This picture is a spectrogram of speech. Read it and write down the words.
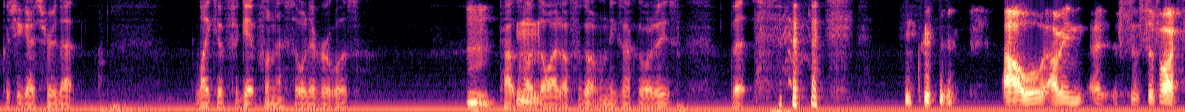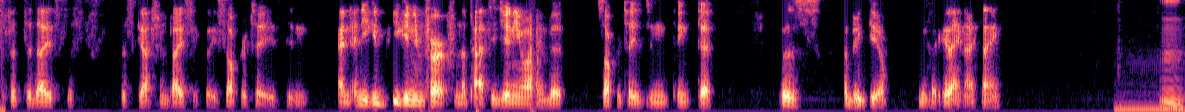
because you go through that lake of forgetfulness or whatever it was. Mm. Perhaps I Mm. died. I've forgotten exactly what it is. But oh, well, I mean, uh, suffice for today's discussion, basically Socrates didn't, and, and you can you can infer it from the passage anyway, but Socrates didn't think death was a big deal. He's like, it ain't no thing. mm,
